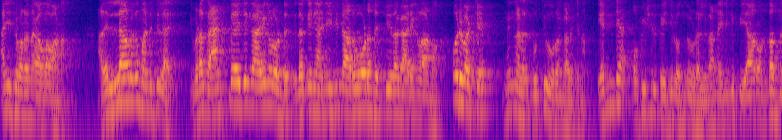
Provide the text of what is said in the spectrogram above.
അനീഷ് പറയുന്ന കള്ളമാണ് അതെല്ലാവർക്കും മനസ്സിലായി. ഇവിടെ ഫാൻസ് പേജും കാര്യങ്ങളുണ്ട് ഇതൊക്കെ ഇനി അനീഷിന്റെ അറിവോടെ സെറ്റ് ചെയ്ത കാര്യങ്ങളാണോ? ഒരു പക്ഷേ നിങ്ങൾ ബുദ്ധിപൂർവം കളിക്കണം. എന്റെ ഒഫീഷ്യൽ പേജിൽ ഒന്നും ഇടല്ലോ കാരണം എനിക്ക് പി ആർ ഉണ്ടെന്ന്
